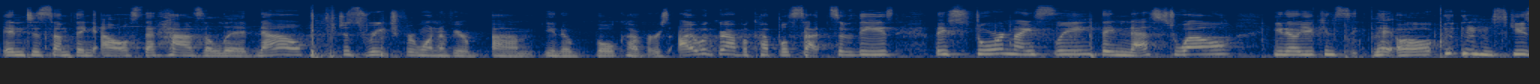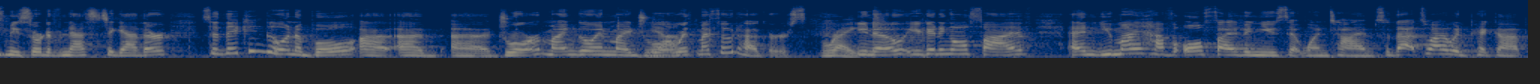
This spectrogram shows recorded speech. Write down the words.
into something else that has a lid. Now, just reach for one of your, um, you know, bowl covers. I would grab a couple sets of these. They store nicely. They nest well. You know, you can see they all, excuse me, sort of nest together. So they can go in a bowl, uh, a, a, drawer. Mine go in my drawer yeah. with my food huggers. Right. You know, you're getting all five, and you might have all five in use at one time. So that's why I would pick up,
